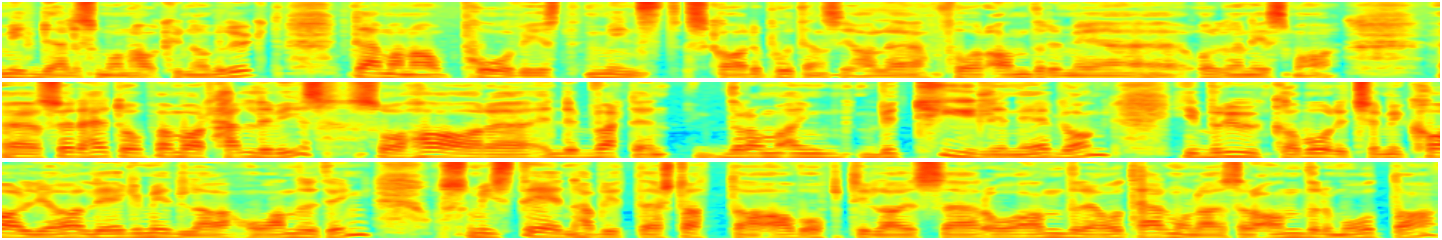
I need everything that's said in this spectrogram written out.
middelet som man har kunnet ha brukt, der man har påvist minst skadepotensial for andre med eh, organismer. Så er det helt åpenbart, heldigvis, så har det vært en, en betydelig nedgang i bruk av både kjemikalier, legemidler og andre ting, som isteden har blitt erstatta av Optilizer Sterilizer og, andre, og termolyser og andre måter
